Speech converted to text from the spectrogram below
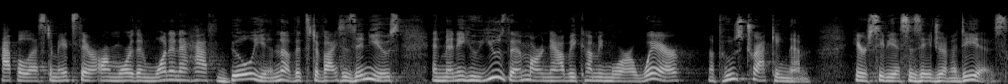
Apple estimates there are more than one and a half billion of its devices in use, and many who use them are now becoming more aware of who's tracking them. Here's CBS's Adriana Diaz.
